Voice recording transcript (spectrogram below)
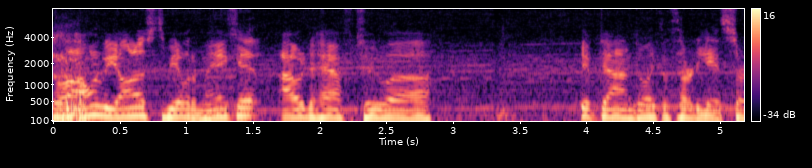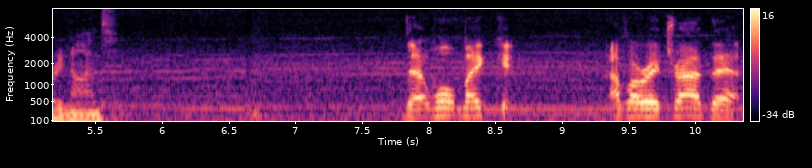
I want to be honest. To be able to make it, I would have to uh, dip down to like the 38s, 39s. That won't make it. I've already tried that.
